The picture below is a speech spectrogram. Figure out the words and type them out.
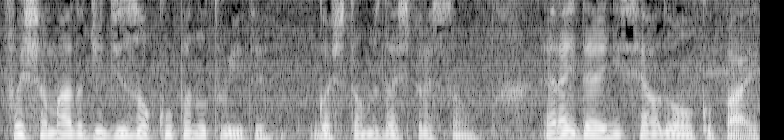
Foi chamado de desocupa no Twitter. Gostamos da expressão. Era a ideia inicial do Occupy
